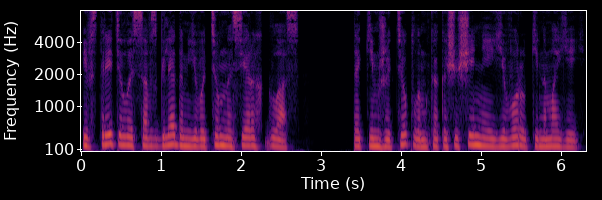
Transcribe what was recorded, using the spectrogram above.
и встретилась со взглядом его темно серых глаз, таким же теплым, как ощущение его руки на моей.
